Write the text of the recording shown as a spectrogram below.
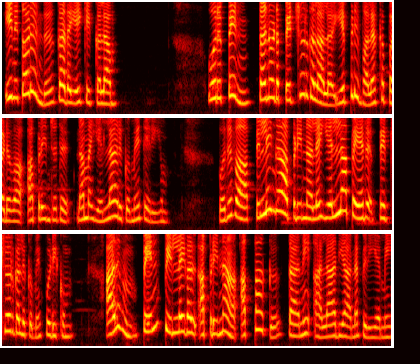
இனி தொடர்ந்து கதையை கேட்கலாம். ஒரு பெண் தன்னோட பெற்றோர்களால எப்படி வளர்க்கப்படுவா அப்படின்றது நம்ம எல்லாருக்குமே தெரியும். பொதுவா பிள்ளைங்க அப்படின்னாலே எல்லா பெயர் பெற்றோர்களுக்குமே பிடிக்கும். அதுவும் பெண் பிள்ளைகள் அப்படின்னா அப்பாக்கு தனி அலாதியான பிரியமே.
